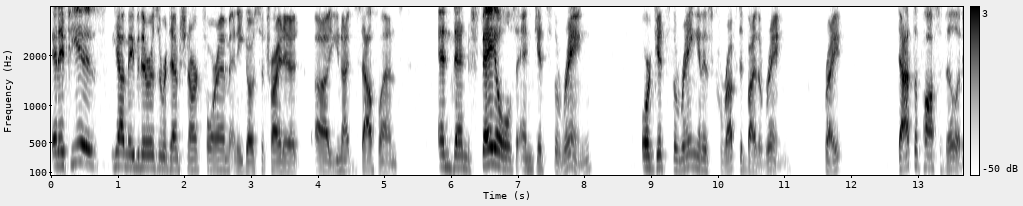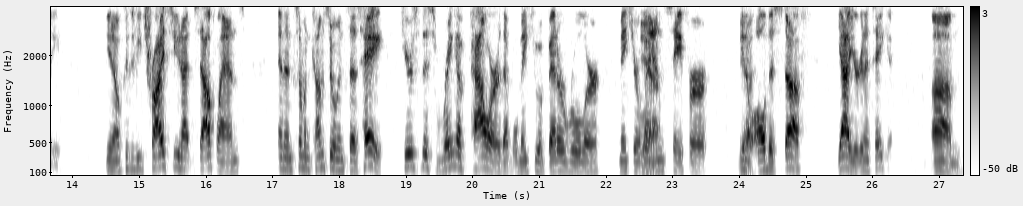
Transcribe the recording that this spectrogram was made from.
And if he is, yeah, maybe there is a redemption arc for him, and he goes to try to uh, unite the Southlands, and then fails and gets the ring, or gets the ring and is corrupted by the ring, right? That's a possibility, you know, because if he tries to unite the Southlands, and then someone comes to him and says, "Hey, here's this ring of power that will make you a better ruler, make your Yeah. land safer, you Yeah. know, all this stuff." Yeah, you're gonna take it. Um,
